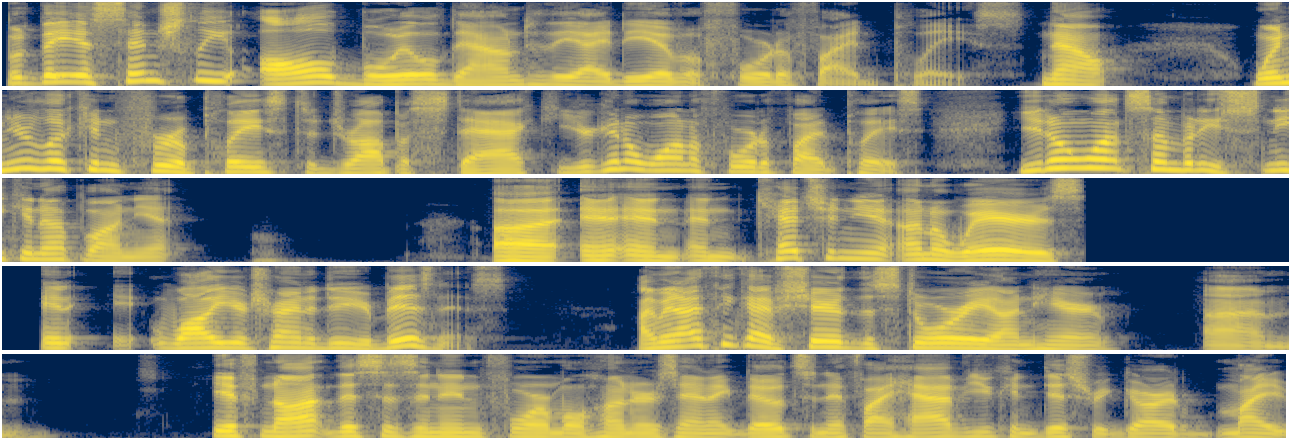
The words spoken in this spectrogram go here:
But they essentially all boil down to the idea of a fortified place. Now, when you're looking for a place to drop a stack, you're going to want a fortified place. You don't want somebody sneaking up on you uh, and, and, and catching you unawares in, while you're trying to do your business. I mean, I think I've shared the story on here. Um, if not, this is an informal hunter's anecdotes, and if I have, you can disregard my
